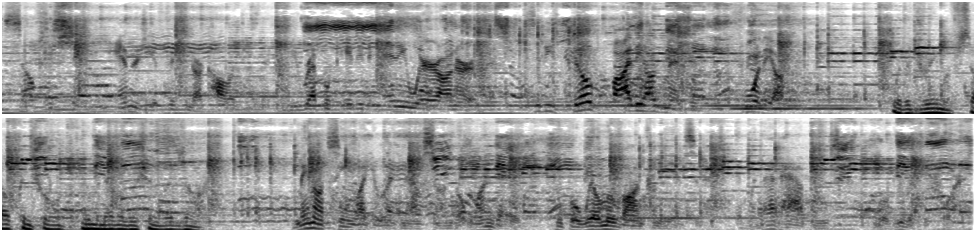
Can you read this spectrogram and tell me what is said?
self-sustaining, energy-efficient arcologies that can be replicated anywhere on Earth. Cities built by the augmented, for the augmented. Where the dream of self-controlled human evolution lives on. It may not seem like it right now, son, but one day, people will move on from the incident. And when that happens, we'll be ready for it.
